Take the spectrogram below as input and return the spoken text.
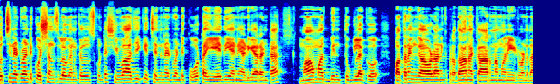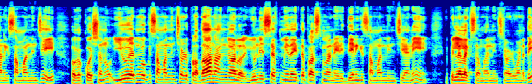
వచ్చినటువంటి క్వశ్చన్స్లో కనుక చూసుకుంటే శివాజీకి చెందినటువంటి కోట ఏది అని అడిగారంట. మహమ్మద్ బిన్ తుగ్లకు పతనం కావడానికి ప్రధాన కారణం అనేటువంటి దానికి సంబంధించి ఒక క్వశ్చన్ యుఎన్ఓకి సంబంధించిన ప్రధాన అంగాలు యూనిసెఫ్ మీద అయితే ప్రశ్నలు అనేది దేనికి సంబంధించి అని పిల్లలకు సంబంధించినటువంటిది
